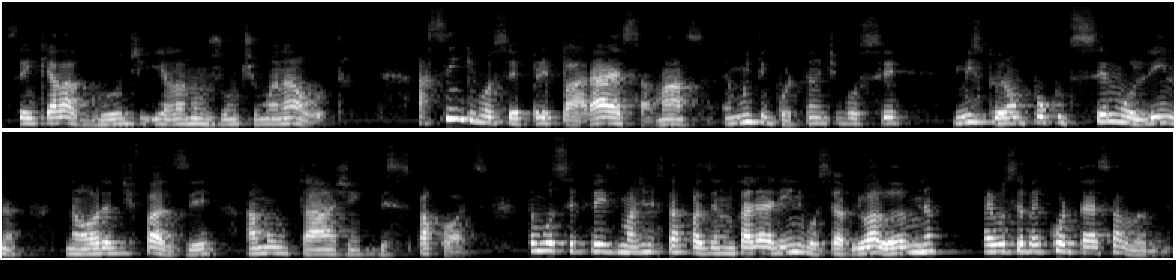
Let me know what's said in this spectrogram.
sem que ela grude e ela não junte uma na outra. Assim que você preparar essa massa, é muito importante você misturar um pouco de semolina na hora de fazer a montagem desses pacotes. Então você fez, imagina que está fazendo um talharine, você abriu a lâmina, Aí você vai cortar essa lâmina.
